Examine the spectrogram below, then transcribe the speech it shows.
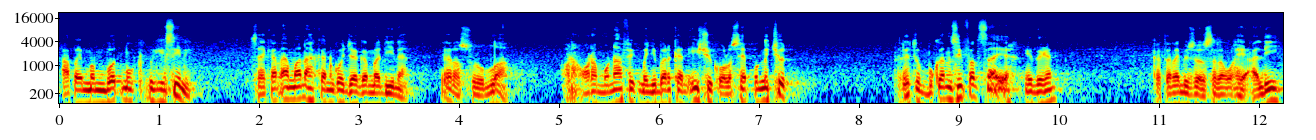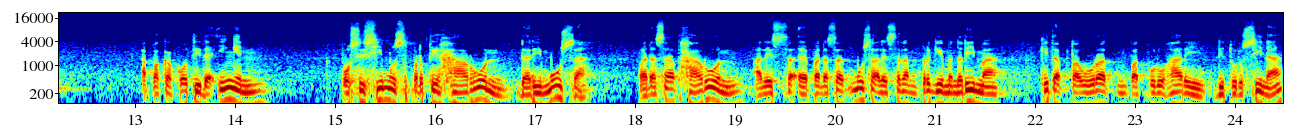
apa yang membuatmu pergi ke sini? Saya akan amanahkan kau jaga Madinah. Ya Rasulullah, orang-orang munafik menyebarkan isu kalau saya pengecut. Dan itu bukan sifat saya, gitu kan. Kata Nabi SAW, wahai Ali, apakah kau tidak ingin posisimu seperti Harun dari Musa? Pada saat Harun, eh, pada saat Musa alaihissalam pergi menerima kitab Taurat 40 hari di Tursina,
